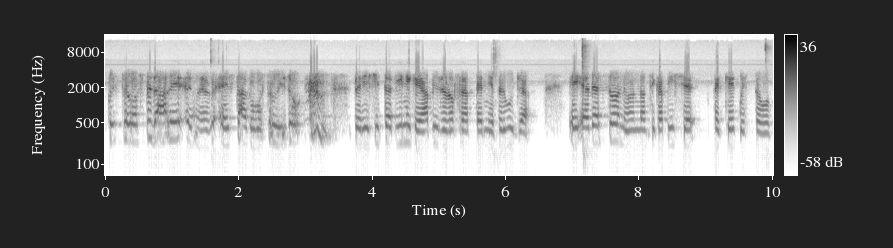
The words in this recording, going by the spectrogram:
questo ospedale eh, è stato costruito per i cittadini che abitano fra Terni e Perugia e adesso non, non si capisce perché questo,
